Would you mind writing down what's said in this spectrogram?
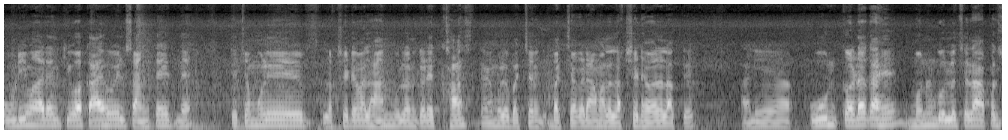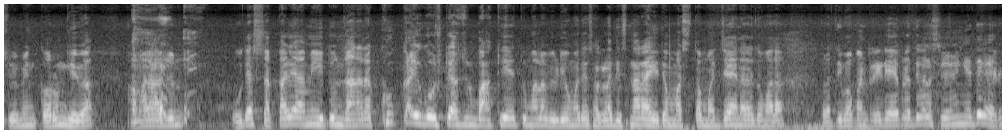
उडी मारेल किंवा काय होईल सांगता येत नाही. त्याच्यामुळे लक्ष ठेवा लहान मुलांकडे खास. त्यामुळे बच्चा बच्च्याकडे आम्हाला लक्ष ठेवायला लागते आणि अं, ऊन कडक आहे म्हणून बोललो चला आपण स्विमिंग करून घेऊया. आम्हाला अजून उद्या सकाळी आम्ही इथून जाणार आहे खूप काही गोष्टी अजून बाकी आहे तुम्हाला व्हिडिओमध्ये सगळं दिसणार आहे इथे मस्त मजा येणार आहे तुम्हाला प्रतिभा पण रेडी आहे प्रतिभाला स्विमिंग येते काय रे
